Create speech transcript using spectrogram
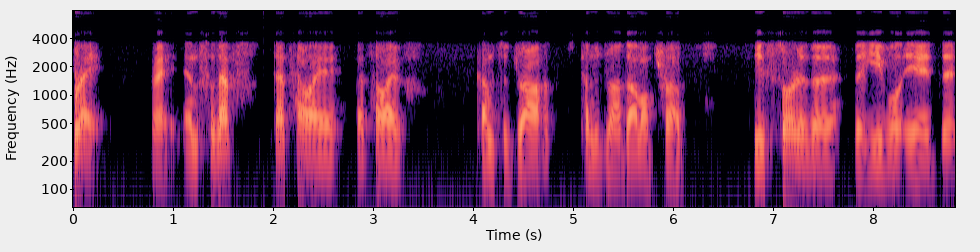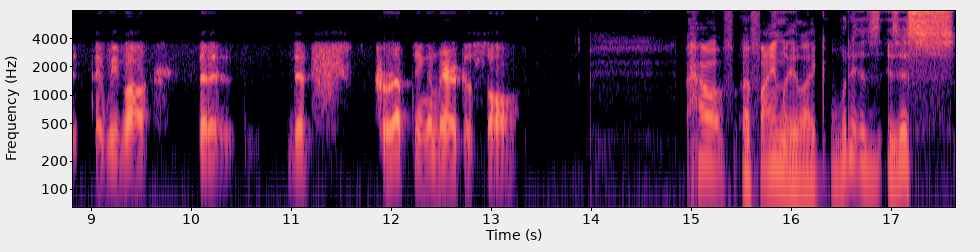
Right, right. And so that's that's how I that's how I've come to draw come to draw Donald Trump. He's sort of the the evil id that that we've all that that's corrupting America's soul. How uh, finally, like, what is is this?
